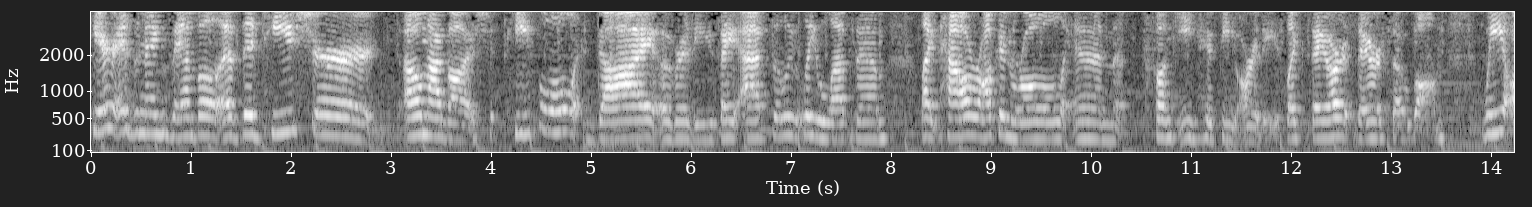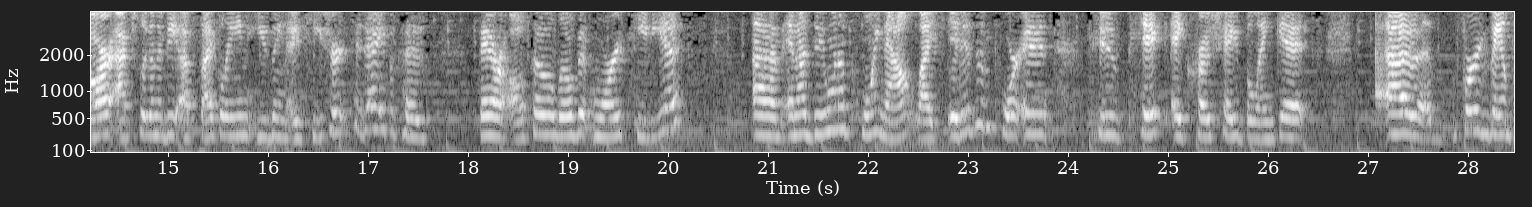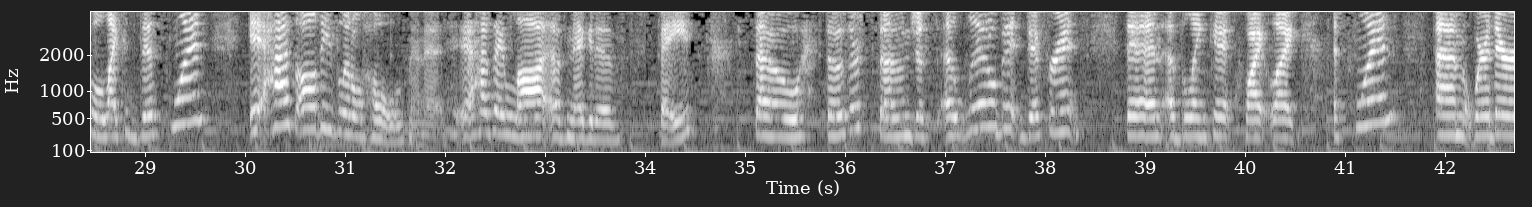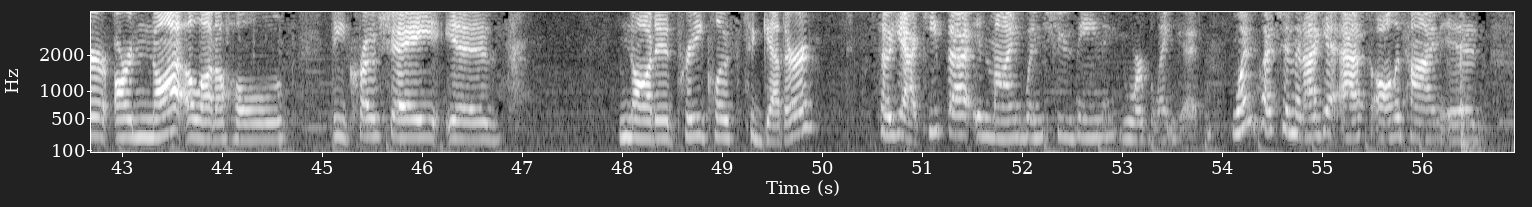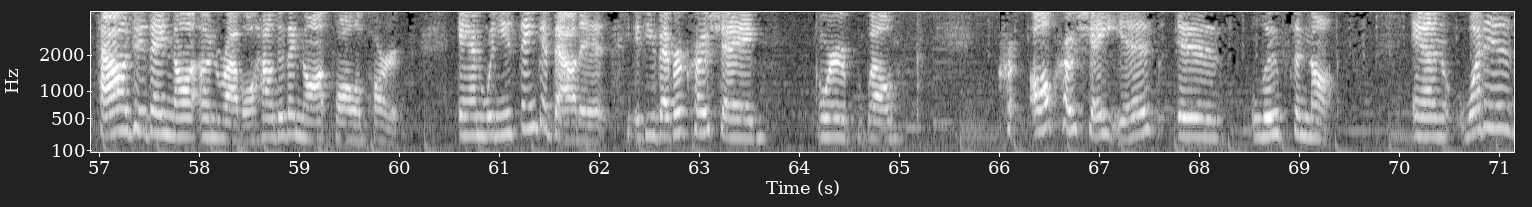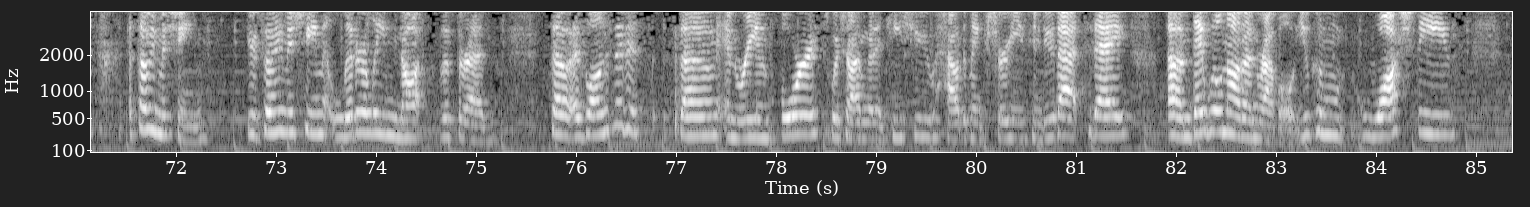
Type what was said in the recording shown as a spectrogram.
Here is an example of the t-shirts. Oh my gosh, people die over these. They absolutely love them. Like how rock and roll and funky hippie are these? Like they are, they are so bomb. We are actually gonna be upcycling using a t-shirt today because they are also a little bit more tedious. Um, and I do want to point out, like, it is important to pick a crochet blanket. Uh, for example, like this one, it has all these little holes in it. It has a lot of negative space. So those are sewn just a little bit different than a blanket quite like this one, um, where there are not a lot of holes. The crochet is knotted pretty close together. So yeah, keep that in mind when choosing your blanket. One question that I get asked all the time is, how do they not unravel? How do they not fall apart? And when you think about it, if you've ever crocheted, or well, cr all crochet is, is loops and knots. And what is a sewing machine? Your sewing machine literally knots the threads. So as long as it is sewn and reinforced, which I'm gonna teach you how to make sure you can do that today, um, they will not unravel. You can wash these.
